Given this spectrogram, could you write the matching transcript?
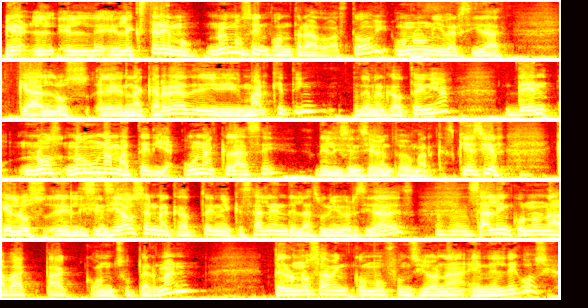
Mira, el, el- el extremo. No hemos encontrado hasta hoy una universidad que a los en la carrera de marketing, de mercadotecnia, den no, no una materia, una clase de licenciamiento de marcas. Quiere decir que los eh, licenciados en mercadotecnia que salen de las universidades salen con una backpack con Superman pero no saben cómo funciona en el negocio.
